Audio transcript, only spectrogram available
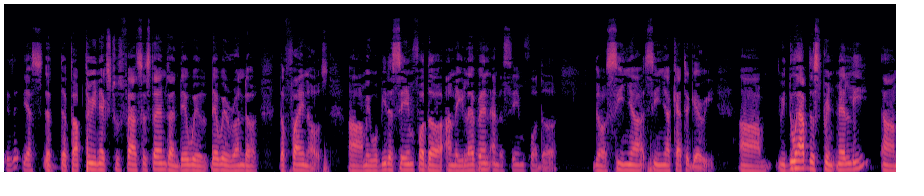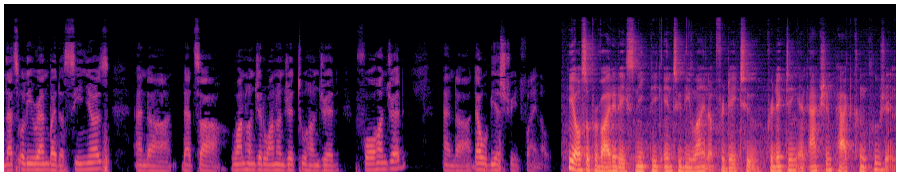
is it? Yes, the, the top three next two fastest times, and they will they will run the the finals. Um, it will be the same for the under 11 and the same for the the senior senior category. Um, we do have the sprint medley. Um, that's only run by the seniors, and uh, that's uh 100, 100, 200, 400 and uh, that will be a straight final. He also provided a sneak peek into the lineup for day two, predicting an action-packed conclusion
